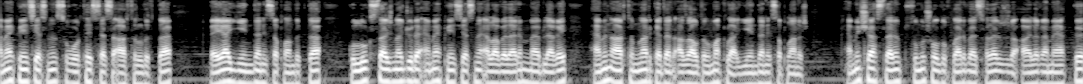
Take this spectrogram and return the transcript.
əmək pensiyasının sığorta hissəsi artırıldıqda və ya yenidən hesablandıqda qulluq stajına görə əmək pensiyasına əlavələrin məbləği həmin artımlar qədər azaldılmaqla yenidən hesablanır. Həmin şəxslərin tutulmuş olduqları vəzifələr üzrə aylıq əmək haqqı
